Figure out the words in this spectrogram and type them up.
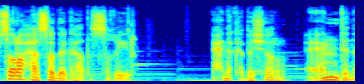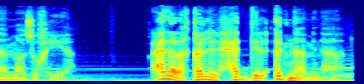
بصراحة صدق هذا الصغير. إحنا كبشر عندنا المازوخية. على الأقل الحد الأدنى منها.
